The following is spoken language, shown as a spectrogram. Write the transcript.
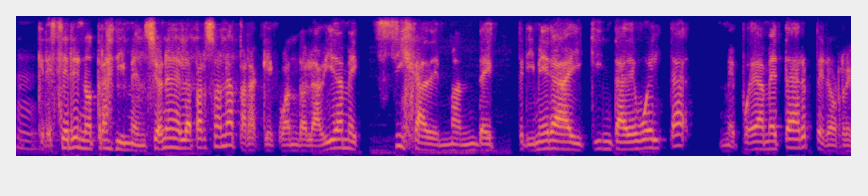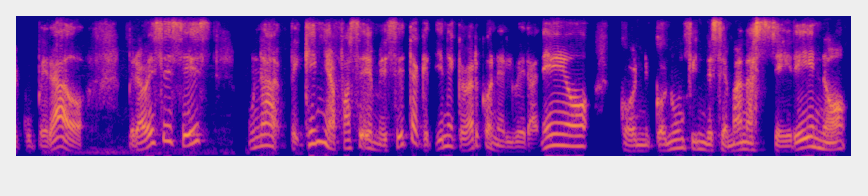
Mm. crecer en otras dimensiones de la persona para que cuando la vida me exija de, de primera y quinta de vuelta, me pueda meter, pero recuperado. Pero a veces es una pequeña fase de meseta que tiene que ver con el veraneo, con, un fin de semana sereno,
